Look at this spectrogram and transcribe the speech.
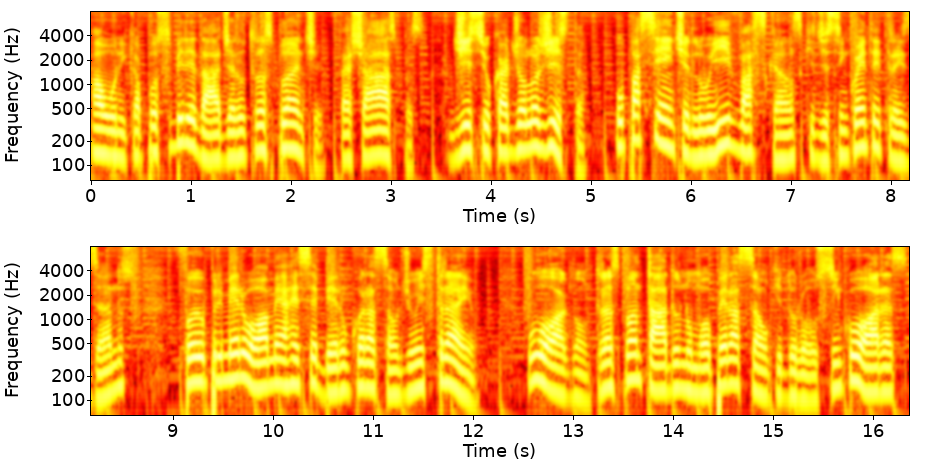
A única possibilidade era o transplante, fecha aspas, disse o cardiologista. O paciente Louis Vaskansky, de 53 anos, foi o primeiro homem a receber um coração de um estranho. O órgão, transplantado numa operação que durou 5 horas,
